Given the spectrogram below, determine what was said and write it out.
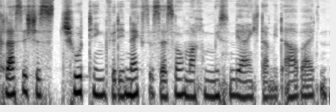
klassisches Shooting für die nächste Saison machen, müssen wir eigentlich damit arbeiten,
